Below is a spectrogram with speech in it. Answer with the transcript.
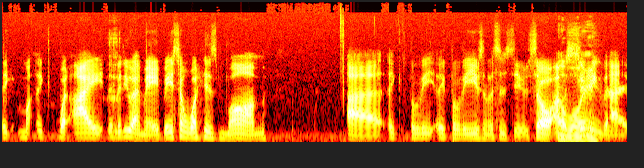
like m- like what i the video i made based on what his mom uh like believe like believes and listens to. So i'm Oh, assuming that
